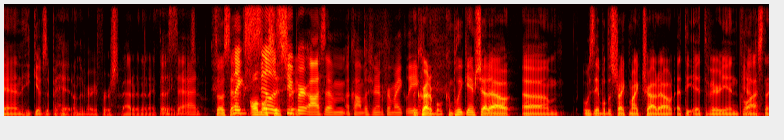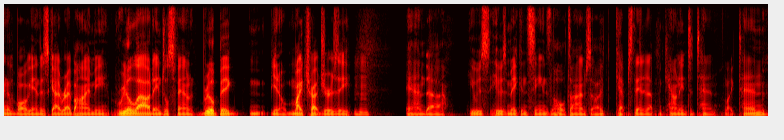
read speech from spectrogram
and he gives up a hit on the very first batter in the ninth So inning. sad. So, so sad. Like Almost still a history. super awesome accomplishment for Mike Leake. Incredible. Complete game shutout. Um, was able to strike Mike Trout out at the at the very end, the Yeah. last thing of the ball game. This guy right behind me, real loud Angels fan, real big, you know, Mike Trout jersey, Mhm. and uh, he was he was making scenes the whole time. So I kept standing up and counting to ten, like 10.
